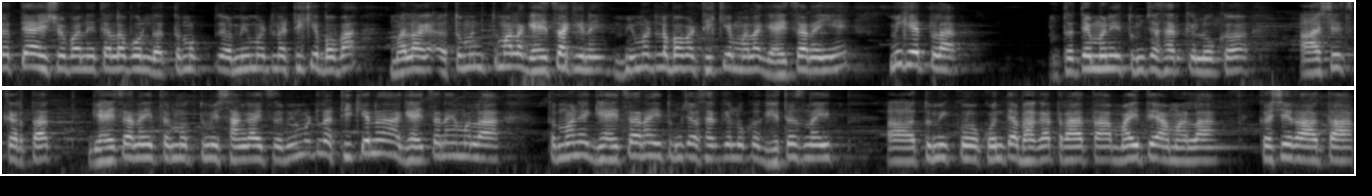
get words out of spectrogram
तर त्या हिशोबाने त्याला बोललं. तर मग मी म्हटलं ठीक आहे बाबा मला तो म्हणजे तुम्हाला घ्यायचा की नाही? मी म्हटलं बाबा ठीक आहे मला घ्यायचा नाही आहे मी घेतला. तर ते म्हणे तुमच्यासारखे लोक असेच करतात. घ्यायचा नाही तर मग तुम्ही सांगायचं. मी म्हटलं ठीक आहे ना घ्यायचा नाही मला. तर म्हणे घ्यायचा नाही तुमच्यासारखे लोक घेतच नाहीत. तुम्ही को कोणत्या भागात राहता माहिती आहे आम्हाला. कसे राहता?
